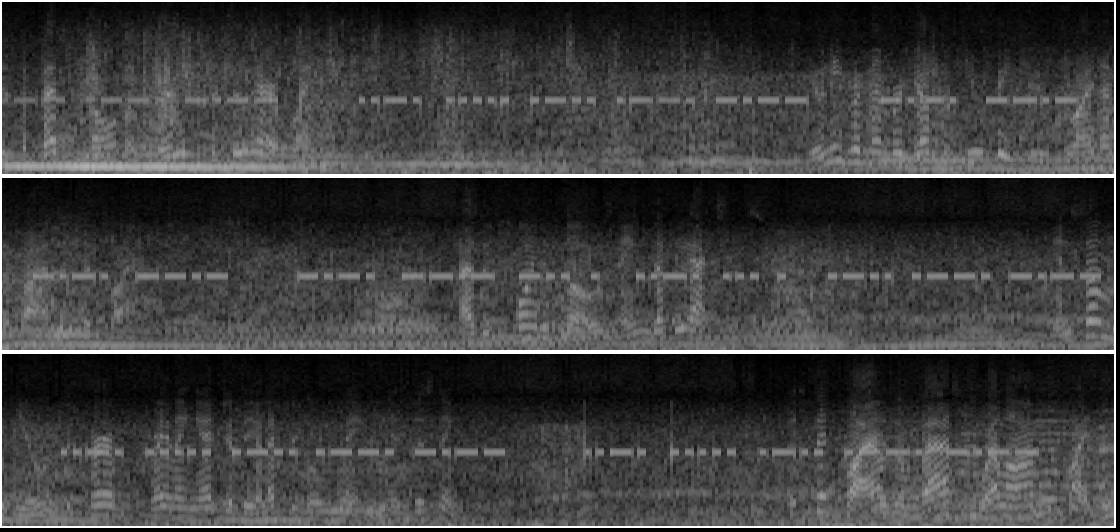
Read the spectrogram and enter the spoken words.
is the best known of British pursuit airplanes. You need remember just a few features to identify the Spitfire. Has its pointed nose aimed at the axis. In some views, the curved trailing edge of the elliptical wing is distinct. The Spitfire is a fast, well-armed fighter.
